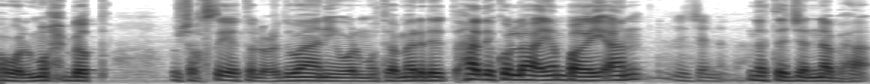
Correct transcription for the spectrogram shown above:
أو المحبط وشخصية العدواني والمتمرد هذه كلها ينبغي أن نتجنبها. نتجنبها.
